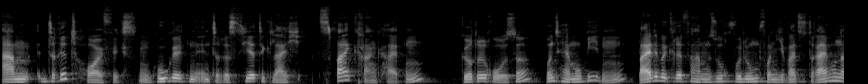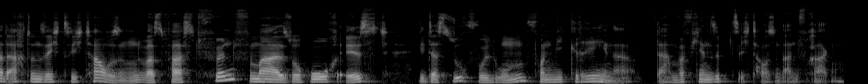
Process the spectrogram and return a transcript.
Am dritthäufigsten googelten Interessierte gleich zwei Krankheiten, Gürtelrose und Hämorrhoiden. Beide Begriffe haben ein Suchvolumen von jeweils 368.000, was fast fünfmal so hoch ist wie das Suchvolumen von Migräne. Da haben wir 74.000 Anfragen.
